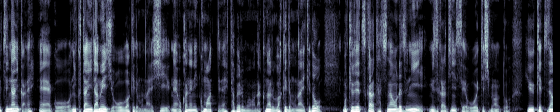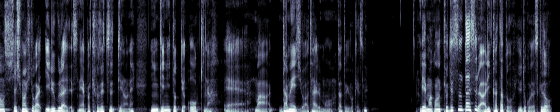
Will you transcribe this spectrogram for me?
別に何かね、えー、こう、肉体にダメージを負うわけでもないし、ね、お金に困ってね、食べるものがなくなるわけでもないけど、もう拒絶から立ち直れずに、自ら人生を終えてしまうという決断をしてしまう人がいるぐらいですね、やっぱ拒絶っていうのはね、人間にとって大きな、えー、まあ、ダメージを与えるものだというわけですね。で、まあ、この拒絶に対するあり方というところですけど、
